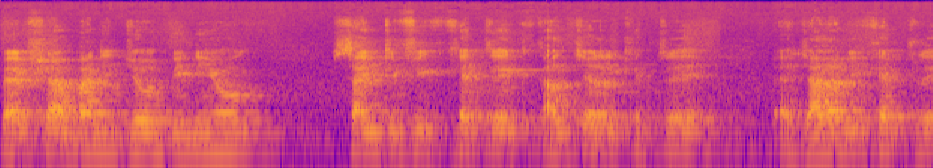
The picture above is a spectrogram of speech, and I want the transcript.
ব্যবসা বাণিজ্য বিনিয়োগ সায়েন্টিফিক ক্ষেত্রে কালচারাল ক্ষেত্রে আহ, জ্বালানির ক্ষেত্রে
